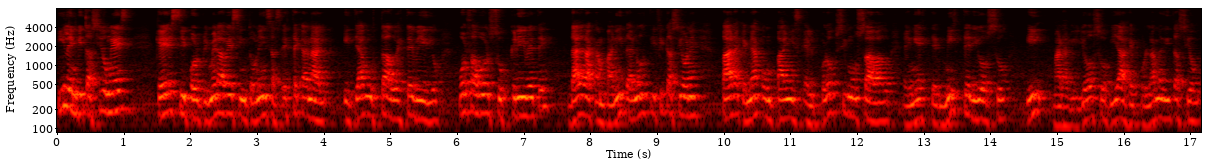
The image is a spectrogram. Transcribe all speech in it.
Y la invitación es que si por primera vez sintonizas este canal y te ha gustado este vídeo, por favor suscríbete, dale a la campanita de notificaciones para que me acompañes el próximo sábado en este misterioso y maravilloso viaje por la meditación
